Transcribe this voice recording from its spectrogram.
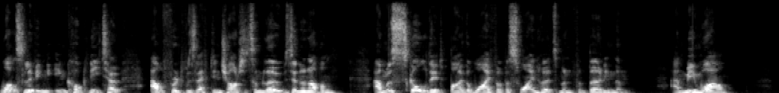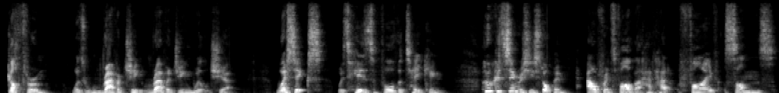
whilst living incognito, Alfred was left in charge of some loaves in an oven and was scolded by the wife of a swineherdsman for burning them. And meanwhile, Guthrum was ravaging, ravaging Wiltshire. Wessex was his for the taking. Who could seriously stop him? Alfred's father had had five sons.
